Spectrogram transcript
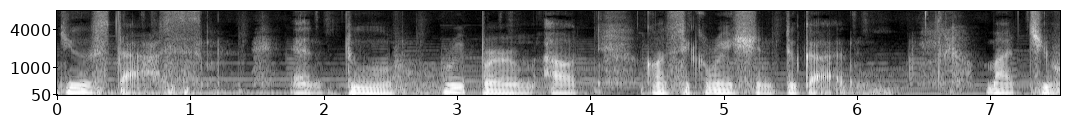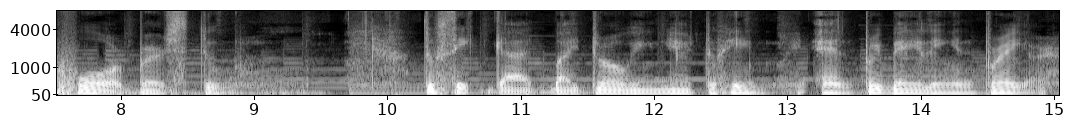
new task and to reaffirm out consecration to God. Matthew 4 verse 2 to seek God by drawing near to Him and prevailing in prayer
